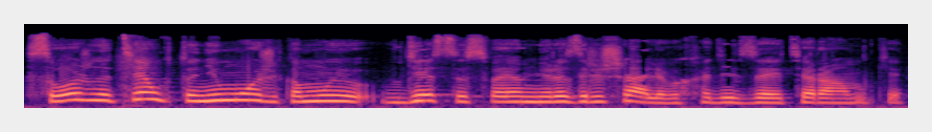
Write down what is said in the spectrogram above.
Сложно тем, кто не может, кому в детстве своем не разрешали выходить за эти рамки.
